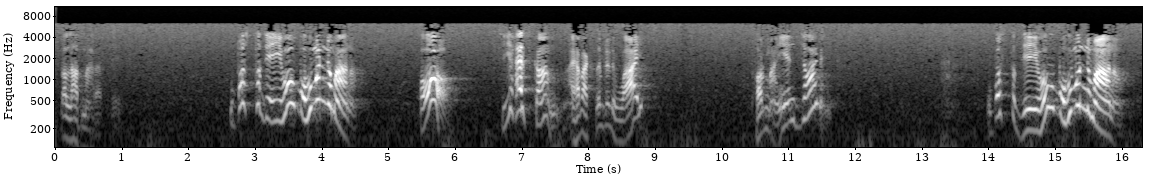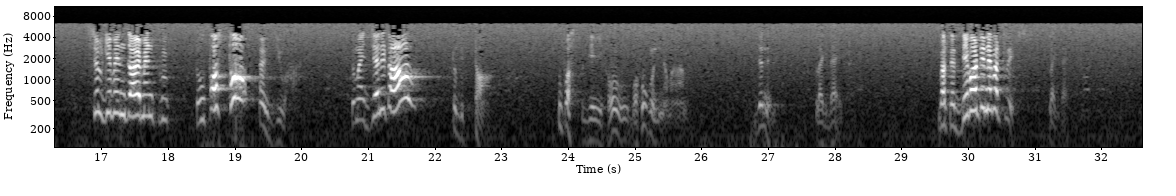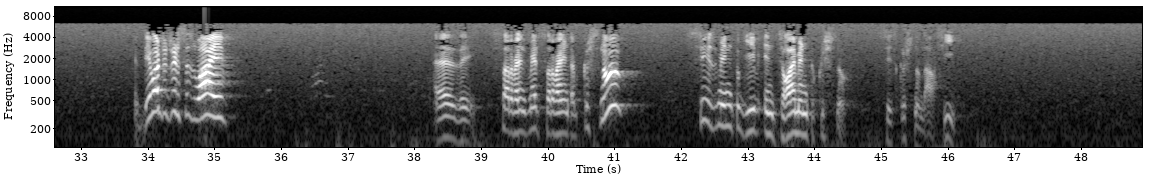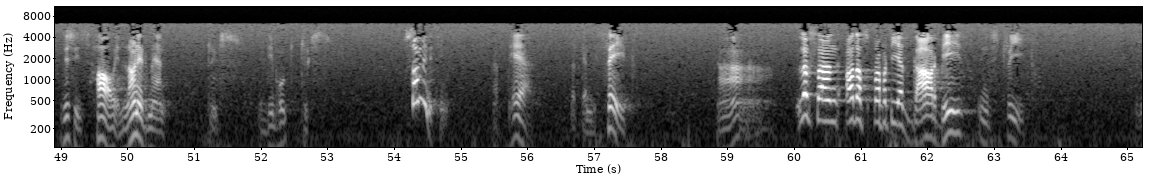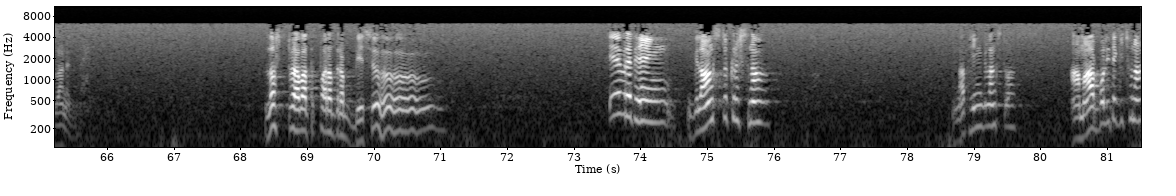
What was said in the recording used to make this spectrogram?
Prahlad Maharaj says. Upasthadeho bahumanyamana. Oh, she has come. I have accepted a wife for my enjoyment. Upasthadeho bahumanyamana. She'll give enjoyment to upastha and jiva. To my genital, to the tongue. Upasthajeho bahumanyamana. Generally, like that. But a devotee never treats like that. A devotee treats his wife as a servant, made servant of Krishna. She is meant to give enjoyment to Krishna. She is Krishna Dasi. This is how a learned man treats, a devotee treats. So many things are there that can be saved. Ah. Looks on others' property as garbage in the street. learned man. Lustravat paradrabhyesu. Everything belongs to Krishna. Nothing belongs to us. আমার বলিতে কিছু না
